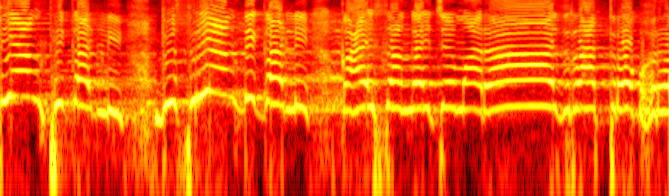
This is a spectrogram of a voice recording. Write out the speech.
ती अंगठी काढली. दुसरी अंगठी काढली. काय सांगायचे महाराज? रात्रभर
